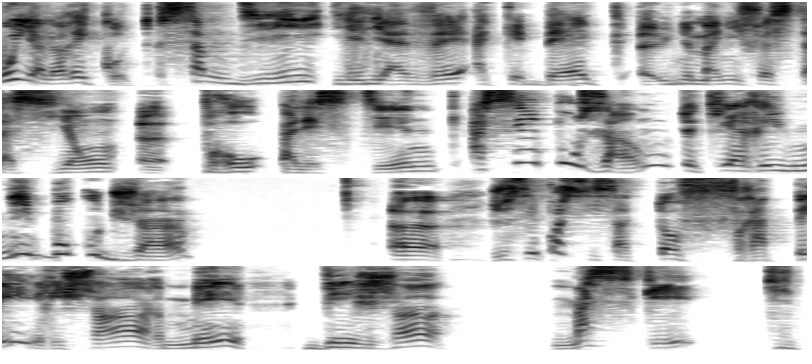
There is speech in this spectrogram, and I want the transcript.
Oui, alors écoute, samedi, il y avait à Québec euh, une manifestation euh, pro-Palestine assez imposante qui a réuni beaucoup de gens. Euh, je ne sais pas si ça t'a frappé, Richard, mais des gens masqués qui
